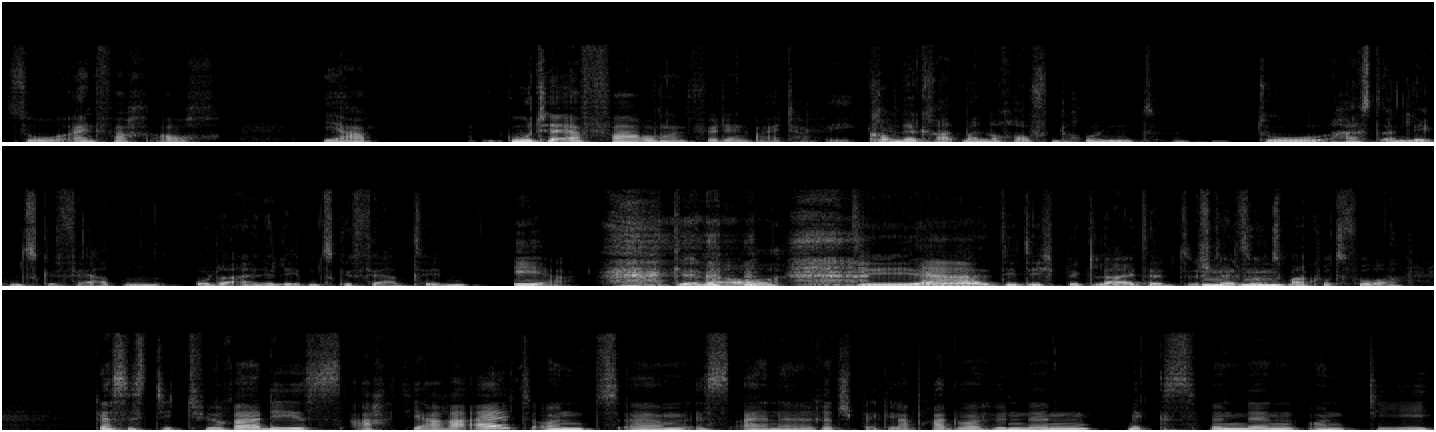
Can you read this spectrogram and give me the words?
so einfach auch ja gute Erfahrungen für den Weiterweg. Kommen wir gerade mal noch auf den Hund. Du hast einen Lebensgefährten oder eine Lebensgefährtin. Ja. Genau, die, ja. Äh, die dich begleitet. Stell sie mhm. uns mal kurz vor. Das ist die Tyra, die ist acht Jahre alt und ähm, ist eine Ritschbeck-Labrador-Hündin, Mix-Hündin und die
